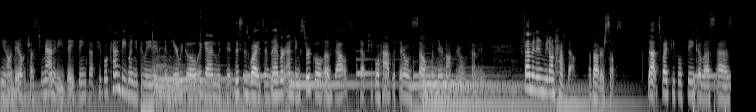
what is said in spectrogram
you know, they don't trust humanity. They think that people can be manipulated. And here we go again with this is why it's a never ending circle of doubt that people have with their own self when they're not their own feminine feminine, we don't have doubt about ourselves. That's why people think of us as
